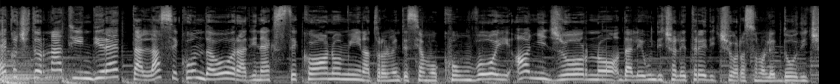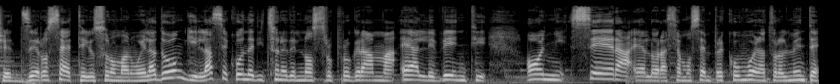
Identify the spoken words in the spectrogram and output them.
Eccoci tornati in diretta alla seconda ora di Next Economy, naturalmente siamo con voi ogni giorno dalle 11 alle 13, ora sono le 12.07, io sono Manuela Donghi, la seconda edizione del nostro programma è alle 20 ogni sera. E allora siamo sempre con voi naturalmente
